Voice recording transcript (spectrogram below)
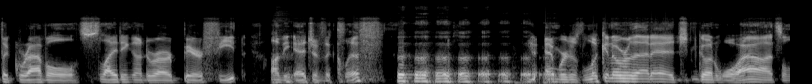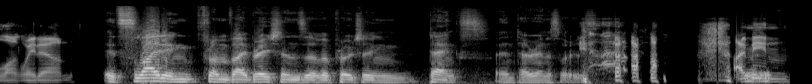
the gravel sliding under our bare feet on the edge of the cliff, and we're just looking over that edge and going, "Wow, that's a long way down." it's sliding from vibrations of approaching tanks and tyrannosaurs. I mean,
